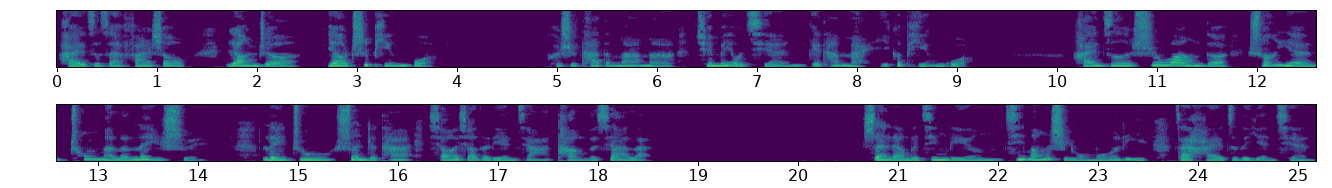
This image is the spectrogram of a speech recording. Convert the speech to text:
孩子在发烧，嚷着要吃苹果，可是他的妈妈却没有钱给他买一个苹果。孩子失望的双眼充满了泪水，泪珠顺着他小小的脸颊淌了下来。善良的精灵急忙使用魔力，在孩子的眼前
